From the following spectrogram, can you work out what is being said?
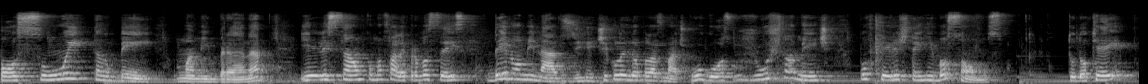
possuem também uma membrana e eles são, como eu falei para vocês, denominados de retículo endoplasmático rugoso justamente porque eles têm ribossomos. Tudo ok?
